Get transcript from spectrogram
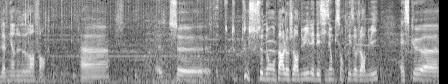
de l'avenir de nos enfants. Euh, ce, tout, tout ce dont on parle aujourd'hui, les décisions qui sont prises aujourd'hui, est-ce que, euh,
